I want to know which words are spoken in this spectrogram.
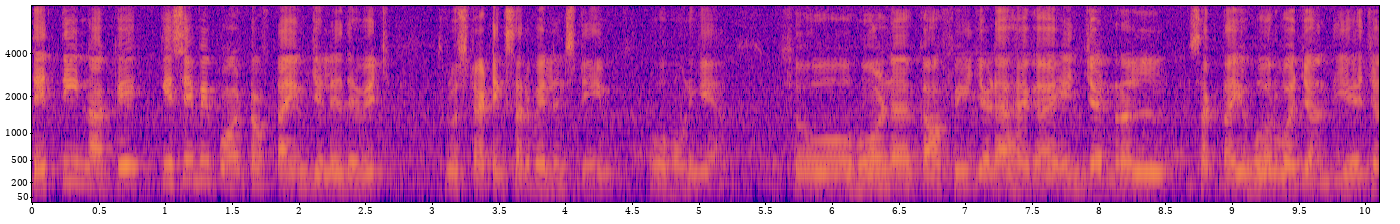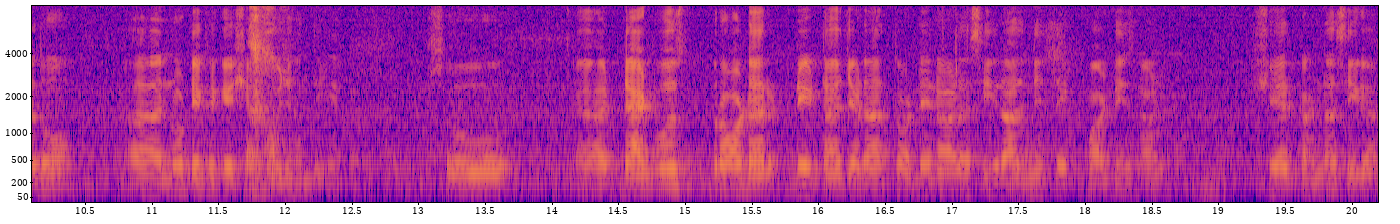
33 ਨਾਕੇ ਕਿਸੇ ਵੀ ਪੁਆਇੰਟ ਆਫ ਟਾਈਮ ਜ਼ਿਲ੍ਹੇ ਦੇ ਵਿੱਚ ਥਰੂ ਸਟੈਟਿਕ ਸਰਵੇਲੈਂਸ ਟੀਮ ਉਹ ਹੋਣਗੇ। ਸੋ ਹੁਣ ਕਾਫੀ ਜਿਹੜਾ ਹੈਗਾ ਇਨ ਜਨਰਲ ਸਖਤਾਈ ਹੋਰ ਵੱਧ ਜਾਂਦੀ ਹੈ ਜਦੋਂ ਨੋਟੀਫਿਕੇਸ਼ਨ ਹੋ ਜਾਂਦੀ ਹੈ। ਸੋ ਦੈਟ ਵਾਸ ਬ੍ਰੋਡਰ ਡੇਟਾ ਜਿਹੜਾ ਤੁਹਾਡੇ ਨਾਲ ਅਸੀਂ ਰਾਜਨੀਤਿਕ ਪਾਰਟੀਆਂ ਨਾਲ ਸ਼ੇਅਰ ਕਰਨਾ ਸੀਗਾ।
